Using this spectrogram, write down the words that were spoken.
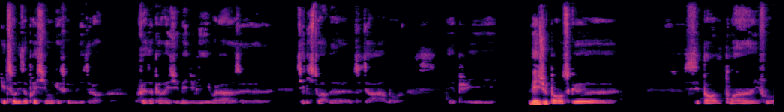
quelles sont les impressions? Qu'est-ce que vous dites? Alors, vous faites un peu résumé du livre, voilà, c'est l'histoire de, etc. Et puis, mais je pense que, euh, c'est pas un point, il faut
